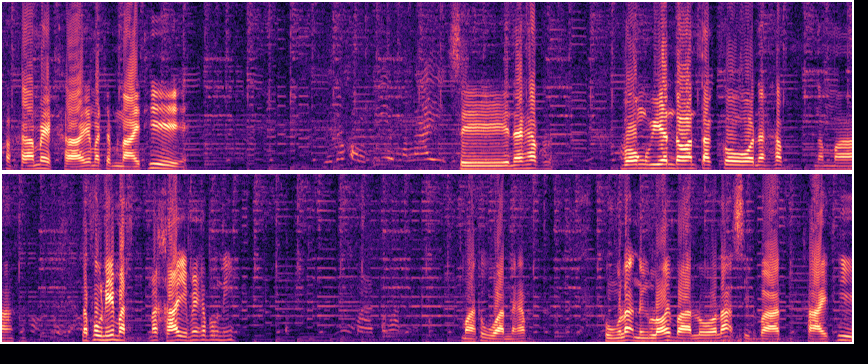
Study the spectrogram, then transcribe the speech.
พ่อค้าแม่ขายมาจำหน่ายที่เดี๋ยวเจ้าของที่มาไล่สี่นะครับ วงเวียนดอนตะโกนะครับนำมาของที่เนี่ยแล้วพรุ่งนี้มามาขายอีกไหมครับพรุ่งนี้มาตลาดเนี่ยมาทุกวันนะครับถุงละ100บาทโลละ10บาทขายที่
